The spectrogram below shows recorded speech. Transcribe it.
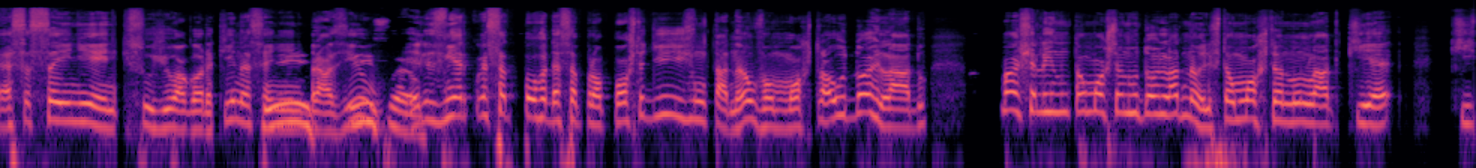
essa CNN que surgiu agora aqui, né? CNN Isso, Brasil, isso, é. eles vieram com essa porra dessa proposta de juntar, não, vamos mostrar os dois lados. Mas eles não estão mostrando os dois lados, não. Eles estão mostrando um lado que é que,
